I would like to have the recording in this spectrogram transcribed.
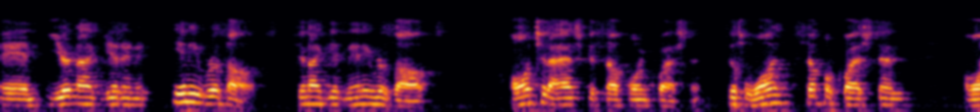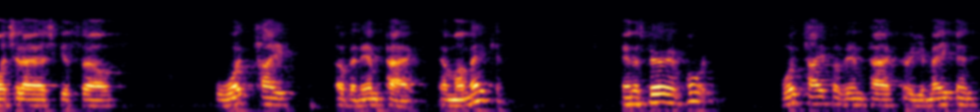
and you're not getting any results, if you're not getting any results, I want you to ask yourself one question. Just one simple question. I want you to ask yourself, what type of an impact am I making? And it's very important. What type of impact are you making?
